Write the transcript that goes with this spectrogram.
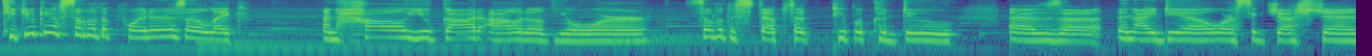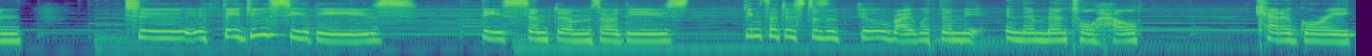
could you give some of the pointers, of like, and how you got out of your some of the steps that people could do as a, an idea or suggestion to if they do see these these symptoms or these things that just doesn't feel right with them in their mental health category,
